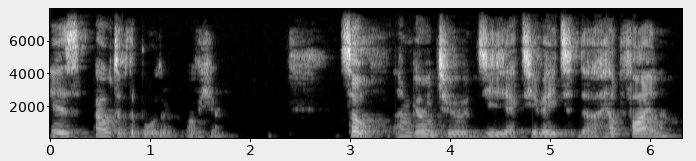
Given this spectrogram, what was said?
is out of the border over here. So I'm going to deactivate the help file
